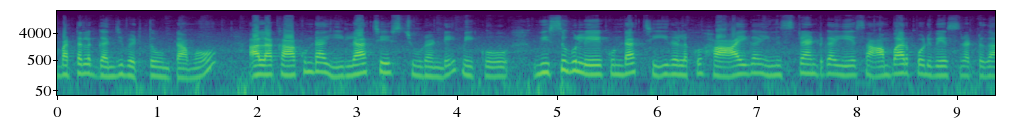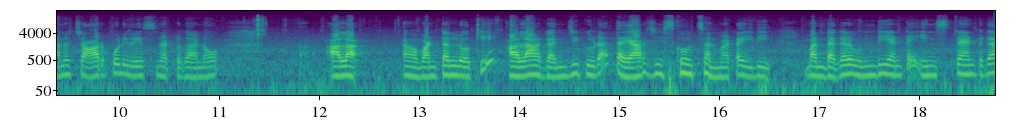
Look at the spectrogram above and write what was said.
బట్టలకు గంజి పెడుతూ ఉంటాము. అలా కాకుండా ఇలా చేసి చూడండి మీకు విసుగు లేకుండా చీరలకు హాయిగా ఇన్స్టెంట్గా ఏ సాంబార్ పొడి వేసినట్టుగానో చారు పొడి వేసినట్టుగానో అలా వంటల్లోకి అలా గంజి కూడా తయారు చేసుకోవచ్చు అనమాట ఇది మన దగ్గర ఉంది అంటే ఇన్స్టెంట్గా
